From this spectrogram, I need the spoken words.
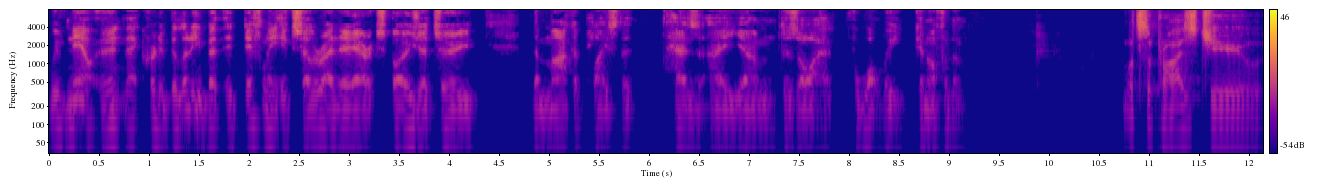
we've now earned that credibility, but it definitely accelerated our exposure to the marketplace that has a um, desire for what we can offer them. What surprised you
